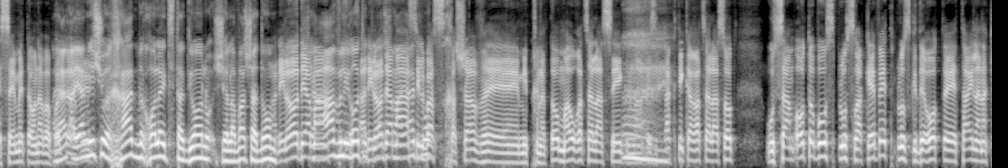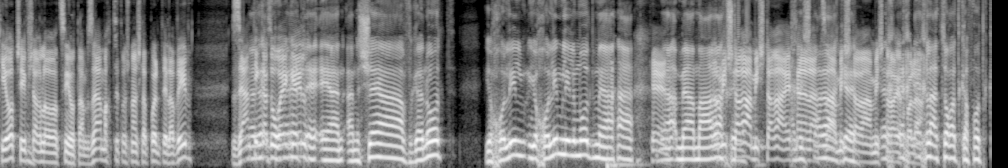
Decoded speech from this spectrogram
יסיים את העונה בפועל היה, היה מישהו אחד בכל האצטדיון שלבש אדום, אני לא יודע מה, לראות אני לא יודע מה סילבס חשב uh, מבחינתו, מה הוא רצה להשיג, איזה טקטיקה רצה לעשות. הוא שם אוטובוס פלוס רכבת פלוס גדרות uh, תיל ענקיות שאי אפשר להוציא אותם. זה המחצית הראשונה של הפועל תל אביב. זה אנטי כדורגל. אה, אה, אנשי ההפגנות יכולים, יכולים ללמוד מה, כן. מה, מהמערך. המשטרה, המשטרה, איך המשטרה, לעצור, כן. המשטרה, המשטרה איך, יכולה. איך, לעצור התקפות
